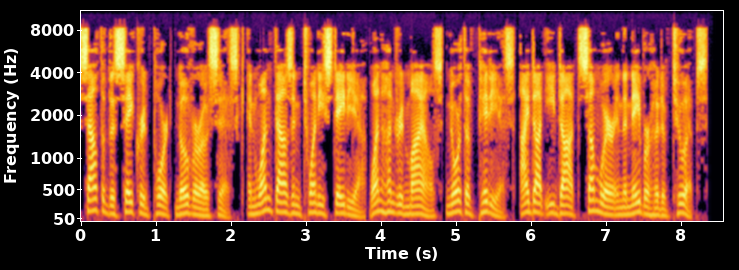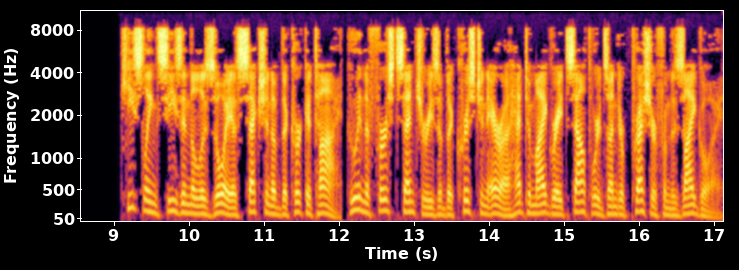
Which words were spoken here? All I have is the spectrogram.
south of the sacred port Novorossiysk and 1020 stadia 100 miles north of Pityus, I.E. somewhere in the neighborhood of Tuapse. Kiesling sees in the Lozoi a section of the Kırkatay, who in the first centuries of the Christian era had to migrate southwards under pressure from the Zygoi.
